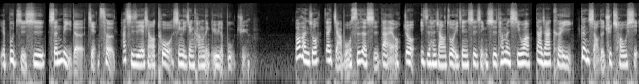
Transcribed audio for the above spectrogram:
也不只是生理的检测，它其实也想要拓心理健康领域的布局，包含说在贾伯斯的时代哦，就一直很想要做一件事情，是他们希望大家可以更少的去抽血，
